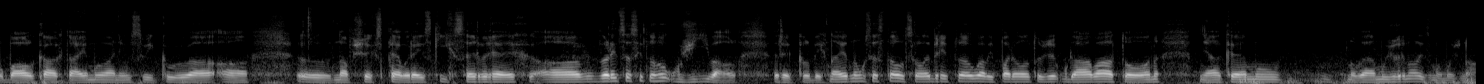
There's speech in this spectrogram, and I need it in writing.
obálkách Timeu a Newsweeku a, a eh, na všech spravodajských serverech a velice si toho užíval, řekl bych. Najednou se stal celebritou a vypadalo to, že udává tón nějakému novému žurnalismu možná.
